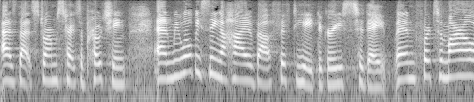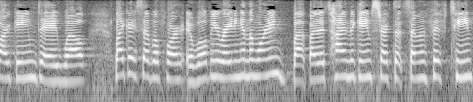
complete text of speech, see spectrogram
as that storm starts approaching. And we will be seeing a high about 58 degrees today. And for tomorrow, our game day, well, Like I said before, it will be raining in the morning, but by the time the game starts at 7.15,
